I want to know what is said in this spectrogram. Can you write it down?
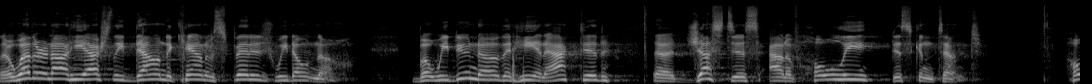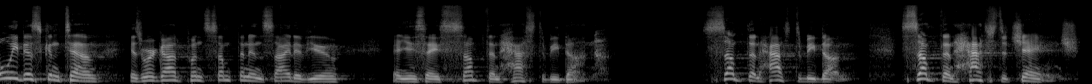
Now, whether or not he actually downed a can of spinach, we don't know. But we do know that he enacted uh, justice out of holy discontent. Holy discontent is where God puts something inside of you and you say, something has to be done. Something has to be done. Something has to change.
